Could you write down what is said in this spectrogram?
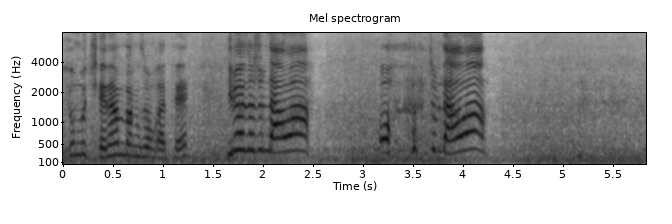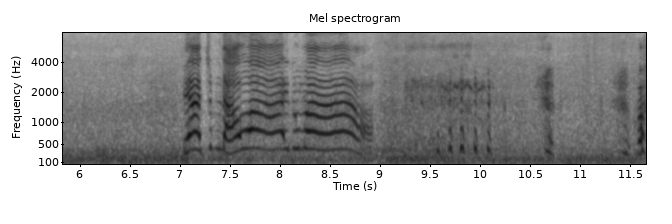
이건 뭐 재난 방송 같아. 이면서 좀 나와. 어, 좀 나와. 야, 좀 나와, 이놈아. 막,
